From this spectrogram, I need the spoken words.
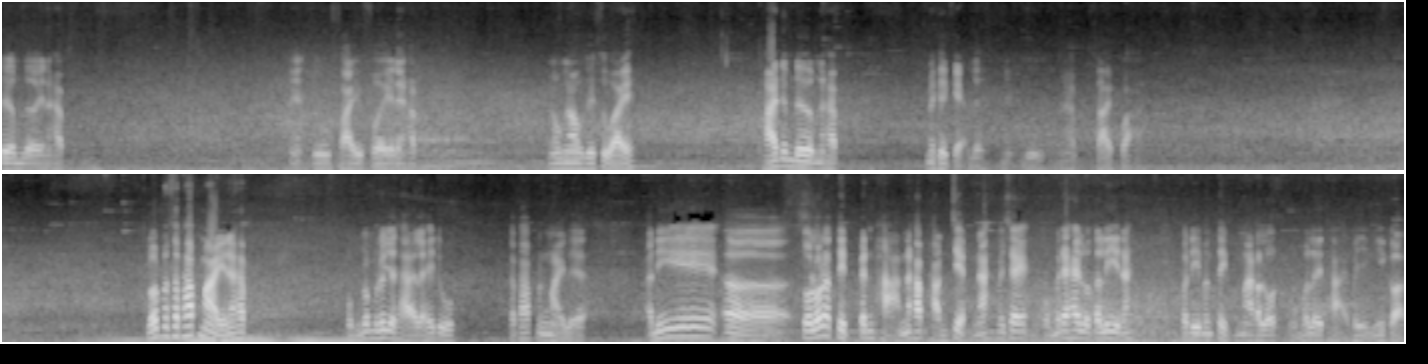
เดิมๆเลยนะครับ เนี่ยดูไฟเฟยนะครับ เงาเงาๆสวยๆ ท้ายเดิมๆนะครับ ไม่เคยแกะเลยเนี่ยดูนะครับซ้ายขวารถมันสภาพใหม่นะครับ ผมก็ไม่รู้จะถ่ายอะไรให้ดูสภาพมันใหม่เลยอะอันนี้ตัวรถติดเป็นผานนะครับผานเจ็ดนะ ไม่ใช่ผมไม่ได้ให้ลอตเตอรี่นะ พอดีมันติดมากับรถ ผมก็เลยถ่ายไปอย่างนี้ก่อน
